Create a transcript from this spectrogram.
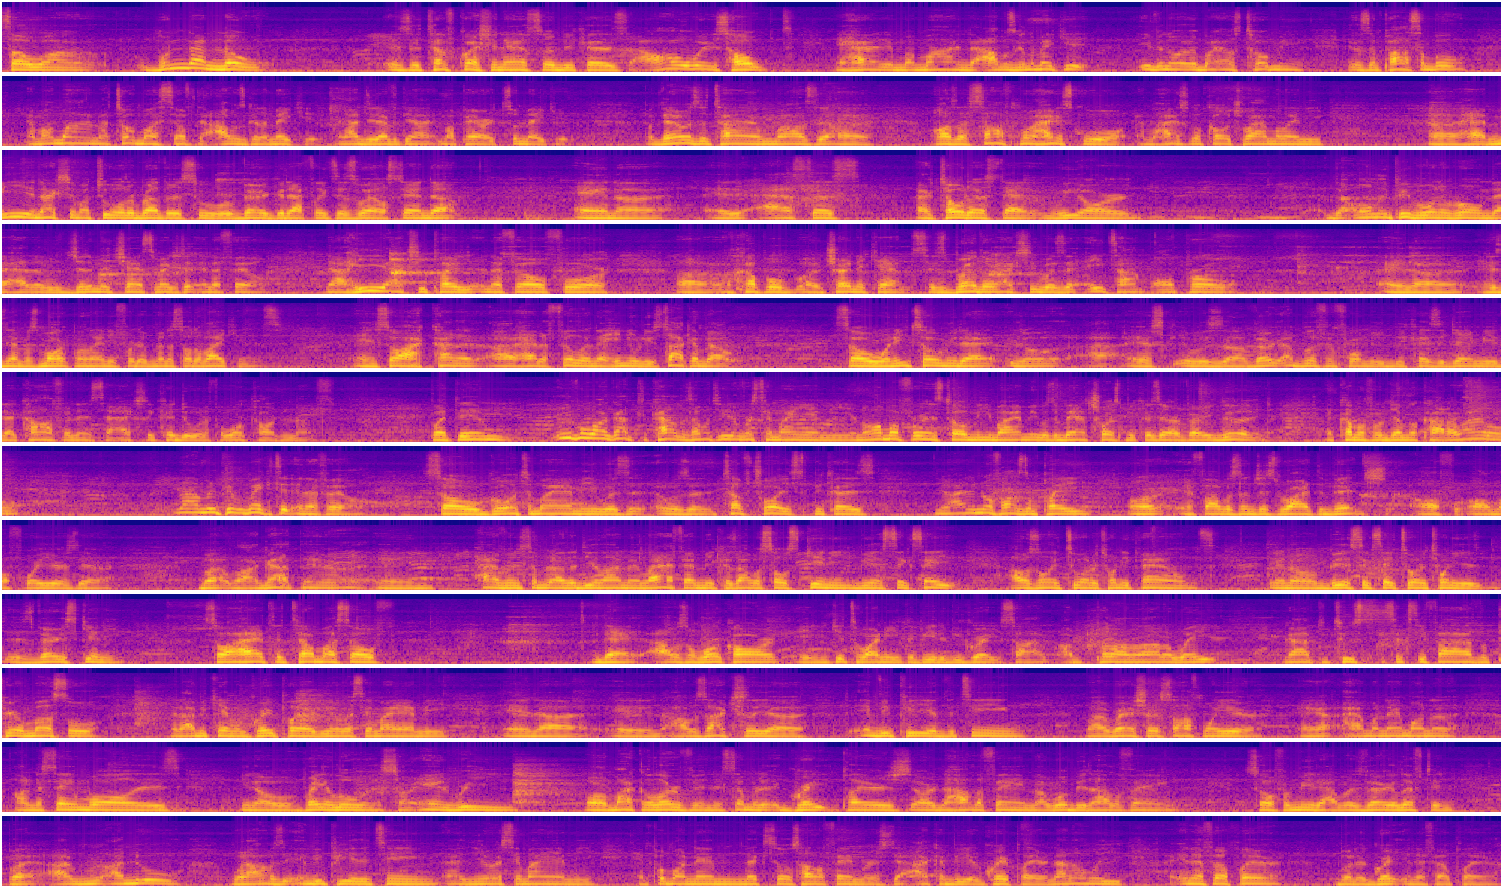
So uh, did I know is a tough question to answer because I always hoped and had in my mind that I was gonna make it, even though everybody else told me it was impossible. In my mind, I told myself that I was gonna make it, and I did everything in my power to make it. But there was a time when I was, uh, I was a sophomore in high school, and my high school coach, Ryan Mullaney, uh, had me and actually my two older brothers, who were very good athletes as well, stand up and, uh, asked us, or told us that we are the only people in the room that had a legitimate chance to make it to the NFL. Now, he actually played in the NFL for uh, a couple uh, training camps. His brother actually was an eight-time All-Pro, and uh, his name was Mark Mullaney for the Minnesota Vikings. And so I kind of I had a feeling that he knew what he was talking about. So when he told me that, you know, I, it was, it was uh, very uplifting for me because it gave me that confidence that I actually could do it if I worked hard enough. But then, even when I got to college, I went to University of Miami, and all my friends told me Miami was a bad choice because they were very good. And coming from Denver, Colorado, not many people make it to the NFL. So going to Miami was a, was a tough choice because you know I didn't know if I was gonna play or if I was gonna just ride the bench all, for, all my four years there. But when I got there and having some of the other D linemen laugh at me because I was so skinny, being 6'8", I was only 220 pounds. You know, being 6'8", 220 is, is very skinny. So I had to tell myself that I was gonna work hard and get to where I needed to be to be great. So I, I put on a lot of weight, got up to 265 of pure muscle, and I became a great player at the University of Miami. And uh, and I was actually uh, the MVP of the team my redshirt sophomore year. And I had my name on the on the same wall as you know Ray Lewis or Ed Reed or Michael Irvin and some of the great players are in the Hall of Fame. I will be in the Hall of Fame. So for me, that was very lifting. But I, I knew when I was the MVP of the team at the University of Miami and put my name next to those Hall of Famers that I could be a great player, not only an NFL player, but a great NFL player.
